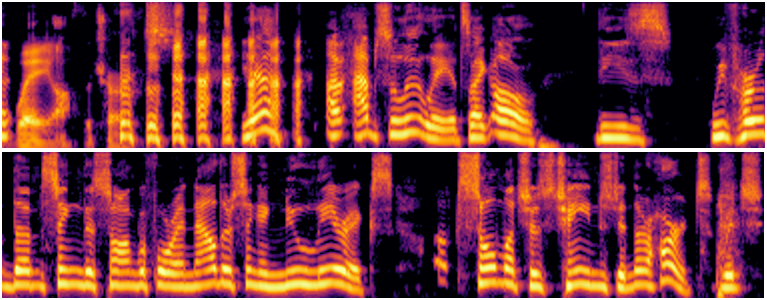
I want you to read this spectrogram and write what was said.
way off the charts. yeah, absolutely. It's like, oh, these we've heard them sing this song before, and now they're singing new lyrics. Uh, So much has changed in their heart, which,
